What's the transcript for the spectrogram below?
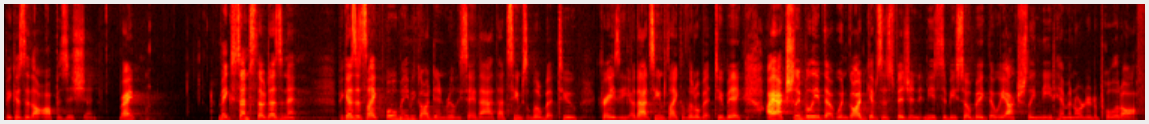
because of the opposition, right? Makes sense though, doesn't it? Because it's like, oh, maybe God didn't really say that. That seems a little bit too crazy, or that seems like a little bit too big. I actually believe that when God gives us vision, it needs to be so big that we actually need Him in order to pull it off.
